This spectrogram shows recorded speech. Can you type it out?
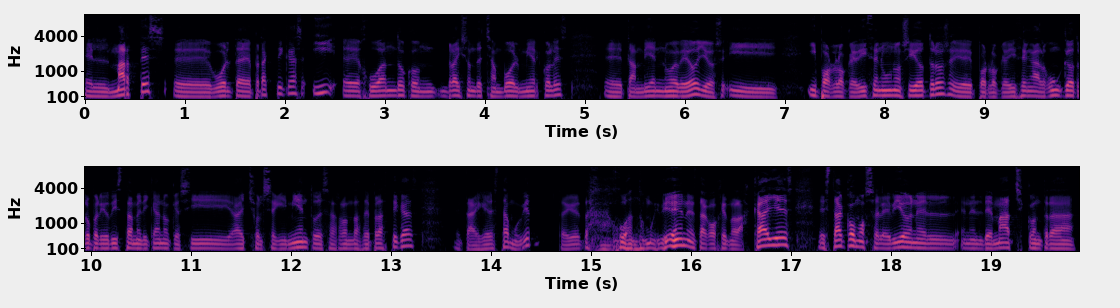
martes, eh, vuelta de prácticas, y eh, jugando con Bryson de Chambó el miércoles, eh, también nueve hoyos. Y, y por lo que dicen unos y otros, eh, por lo que dicen algún que otro periodista americano que sí ha hecho el seguimiento de esas rondas de prácticas, eh, Tiger está muy bien. Tiger está jugando muy bien, está cogiendo las calles, está como se le vio en el, en el de match contra,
